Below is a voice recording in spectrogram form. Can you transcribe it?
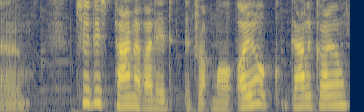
So, to this pan I've added a drop more oil, garlic oil,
